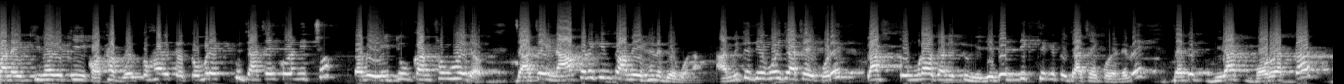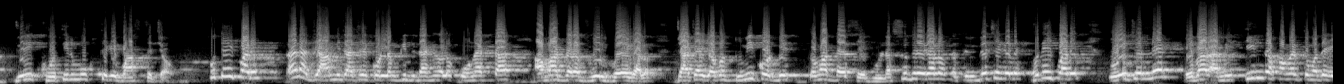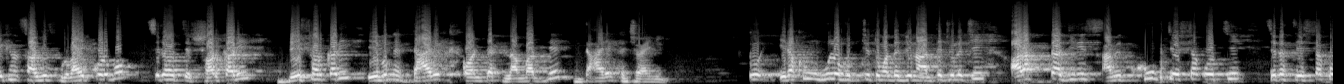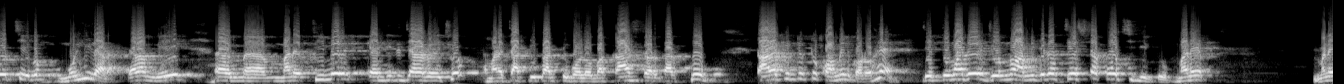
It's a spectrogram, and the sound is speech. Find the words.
মানে কীভাবে কি কথা বলতে হয়, তো তোমরা একটু যাচাই করে নিচ্ছ, তবে এইটুকু কনফার্ম হয়ে যাও। যাচাই না করে কিন্তু আমি এখানে দেবো না। আমি তো দেবই যাচাই করে প্লাস তোমরাও জানো একটু নিজেদের দিক থেকে তো যাচাই করে নেবে, যাতে বিরাট বড় একটা যদি ক্ষতির মুখ থেকে বাঁচতে চাও। হতেই পারে, তাই না? যে আমি যাচাই করলাম, কিন্তু দেখা গেল কোন একটা আমার দ্বারা ভুল হয়ে গেল। যাচাই যখন তুমি করবে, তোমার দ্বারা সেই ভুলটা শুধরে গেল তুমি বেঁচে গেলে, হতেই পারে। ওই জন্য এবার আমি তিন রকমের তোমাদের এখানে সার্ভিস প্রোভাইড করব। সেটা হচ্ছে সরকারি, বেসরকারি এবং ডাইরেক্ট কন্ট্যাক্ট নাম্বার দিয়ে ডাইরেক্ট জয়নিং তো এরকমগুলো হচ্ছে তোমাদের জন্য আনতে চলেছি। আর একটা জিনিস আমি খুব চেষ্টা করছি, সেটা চেষ্টা করছি এবং মহিলারা, যারা মেয়ে মানে ফিমেল ক্যান্ডিডেট যারা রয়েছে মানে চাকরি প্রার্থী বলো বা কাজ দরকার খুব, তারা কিন্তু একটু কমেন্ট করো হ্যাঁ? যে তোমাদের জন্য আমি যেটা চেষ্টা করছি কিন্তু মানে মানে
